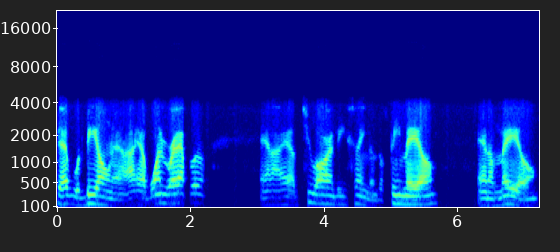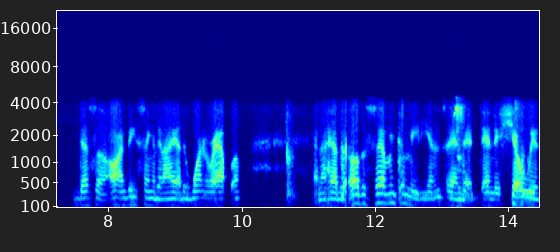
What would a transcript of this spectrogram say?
that would be on there. I have one rapper, and I have two R and B singers, a female and a male. That's a R and B singer. Then I have the one rapper and I have the other seven comedians, and the, and the show is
